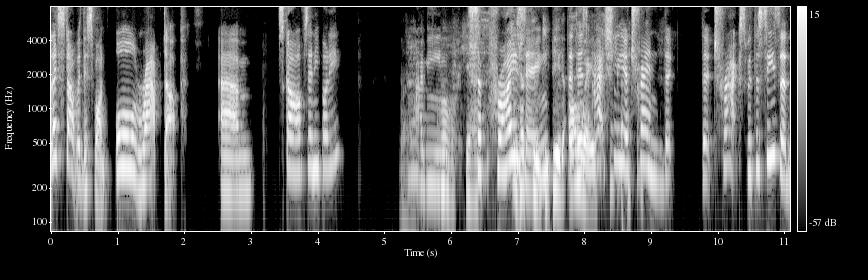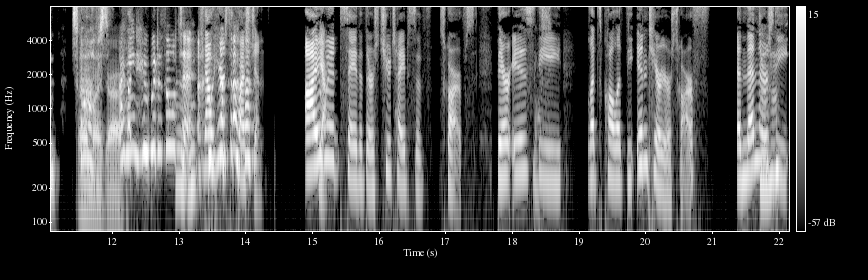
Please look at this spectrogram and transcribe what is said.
let's start with this one, all wrapped up. Um, scarves, anybody? I mean, Oh, yes. surprising Yes, that always. there's actually a trend that that tracks with the season. Oh my Scarves. gosh. I mean, who would have thought it? Now, here's the question. I Yeah. would say that there's two types of scarves. There is Yes. the, let's call it the interior scarf, and then there's Mhm. the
